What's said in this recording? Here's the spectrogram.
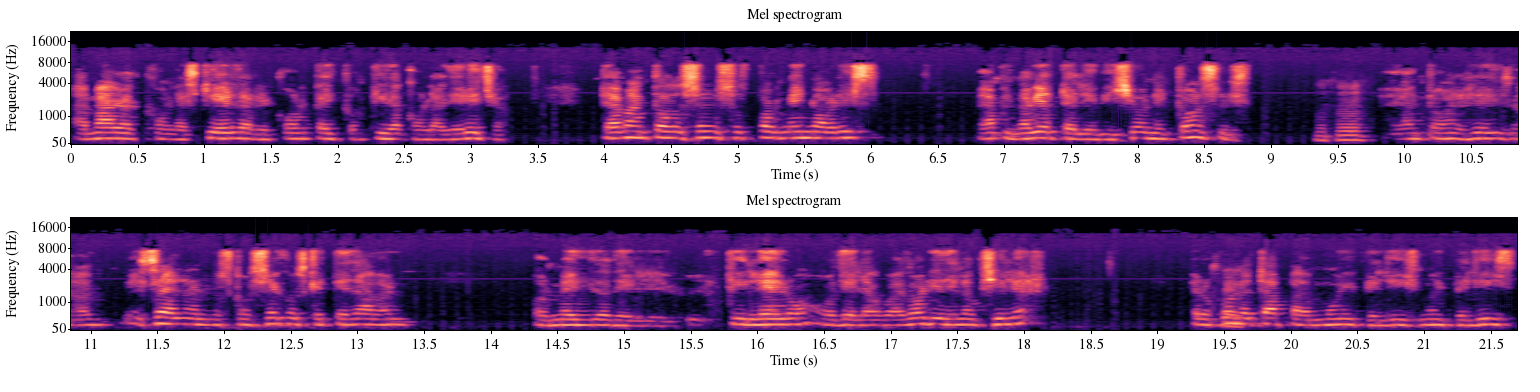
amaga con la izquierda, recorta y tira con la derecha. Te daban todos esos pormenores Ah, pues no había televisión entonces. Entonces, ah, esos eran los consejos que te daban por medio del utilero o del aguador y del auxiliar. Pero fue una etapa muy feliz, muy feliz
